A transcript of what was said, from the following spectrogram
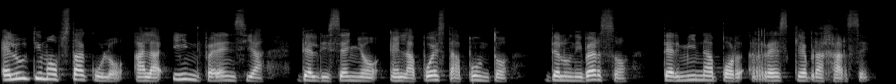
el último obstáculo a la inferencia del diseño en la puesta a punto del universo termina por resquebrajarse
